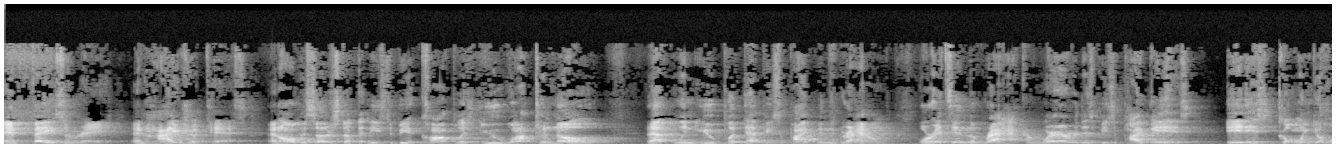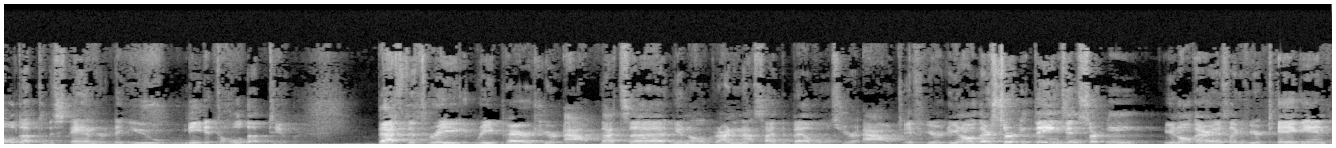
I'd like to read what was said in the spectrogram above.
and phase array and hydro tests and all this other stuff that needs to be accomplished, you want to know that when you put that piece of pipe in the ground, or it's in the rack, or wherever this piece of pipe is, it is going to hold up to the standard that you need it to hold up to. That's the three repairs, you're out. That's, uh, you know, grinding outside the bevels, you're out. If you're, you know, there's certain things in certain, you know, areas, like if you're TIGging,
